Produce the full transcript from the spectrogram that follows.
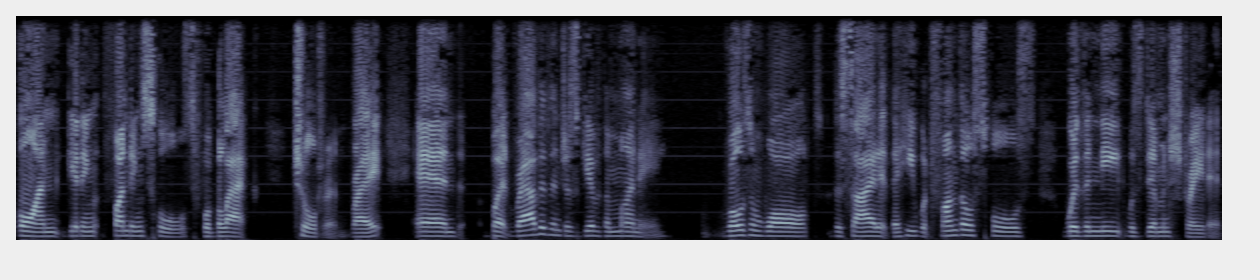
on getting funding schools for black children, right? And, but rather than just give the money, Rosenwald decided that he would fund those schools where the need was demonstrated.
